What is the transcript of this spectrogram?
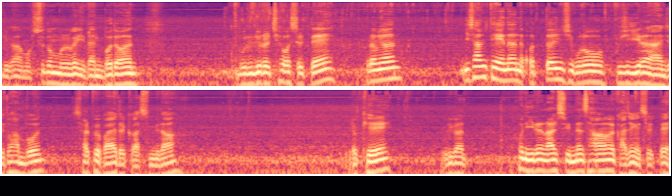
우리가 뭐 수돗물이든 뭐든 물들을 채웠을 때 그러면 이 상태에는 어떤 식으로 부식이 일어나는지도 한번 살펴봐야 될 것 같습니다. 이렇게 우리가 흔히 일어날 수 있는 상황을 가정했을 때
